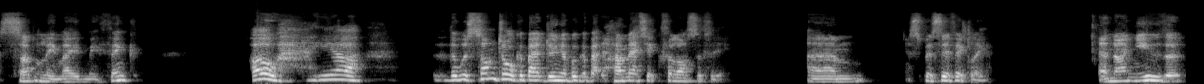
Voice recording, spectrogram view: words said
suddenly made me think Oh, yeah. There was some talk about doing a book about Hermetic philosophy um, specifically. And I knew that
